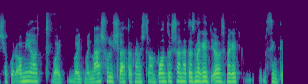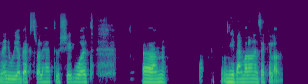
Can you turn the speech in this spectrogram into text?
és akkor amiatt, vagy, vagy majd máshol is láttak, nem is tudom pontosan, hát az meg egy, az meg egy szintén egy újabb extra lehetőség volt. Um, nyilvánvalóan ezekkel a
